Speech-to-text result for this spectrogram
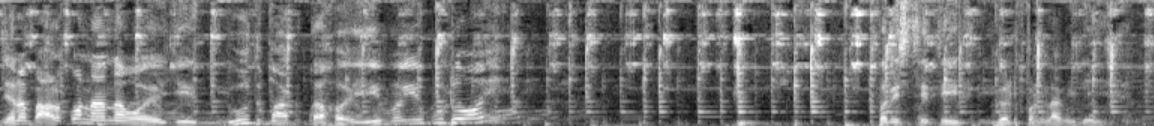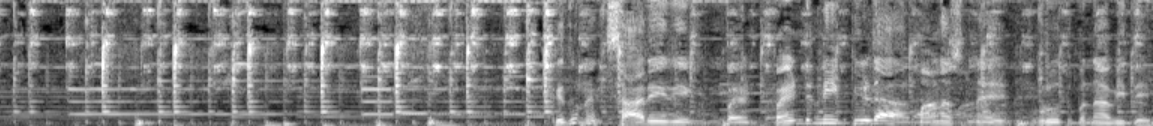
જેના બાળકો નાના હોય, જે દૂધ માગતા હોય, એ એ બુઢો હોય. પરિસ્થિતિ ગડપણ લાવી દે છે. કીધું ને, શારીરિક પૈ- પૈંડની પીડા માણસને વૃદ્ધ બનાવી દે.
